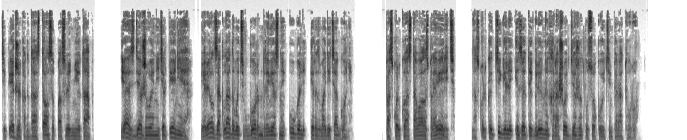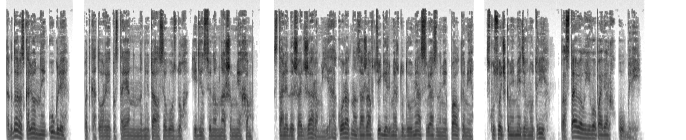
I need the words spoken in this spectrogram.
Теперь же, когда остался последний этап, я, сдерживая нетерпение, велел закладывать в горн древесный уголь и разводить огонь. Поскольку оставалось проверить, насколько тигели из этой глины хорошо держат высокую температуру. Когда раскаленные угли, под которые постоянно нагнетался воздух единственным нашим мехом, стали дышать жаром, я, аккуратно зажав тигель между двумя связанными палками с кусочками меди внутри, поставил его поверх углей.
